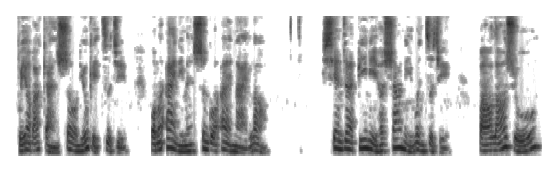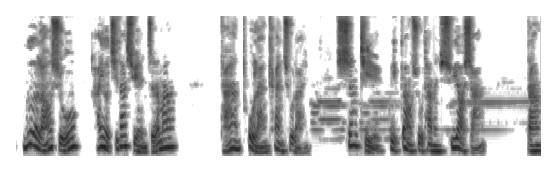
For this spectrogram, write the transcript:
不要把感受留给自己。我们爱你们胜过爱奶酪。现在，比利和莎莉问自己：宝老鼠、饿老鼠，还有其他选择吗？答案不难看出来。身体会告诉他们需要啥。当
